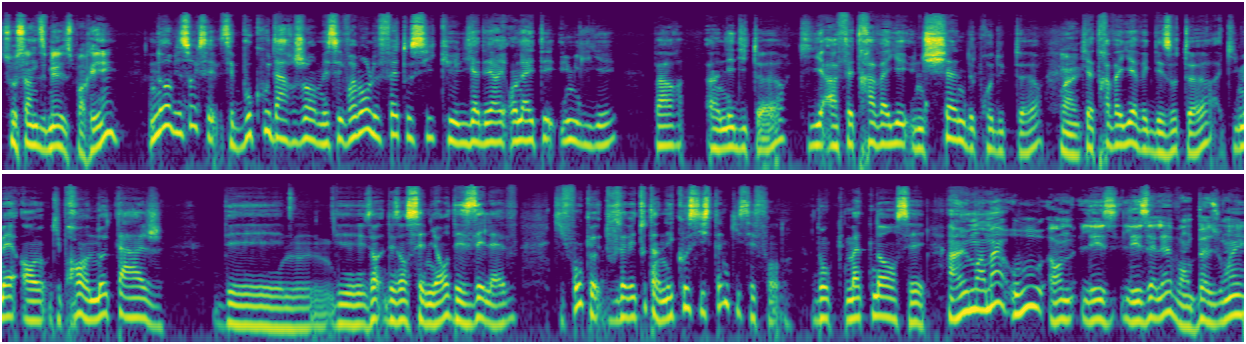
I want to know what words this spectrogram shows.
70 000, c'est pas rien. Non, bien sûr que c'est beaucoup d'argent, mais c'est vraiment le fait aussi qu'il y a derrière. On a été humilié par un éditeur qui a fait travailler une chaîne de producteurs, Ouais. qui a travaillé avec des auteurs, qui met en, qui prend en otage des, des, des enseignants, des élèves, qui font que vous avez tout un écosystème qui s'effondre. Donc maintenant, c'est À un moment où on, les, les élèves ont besoin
